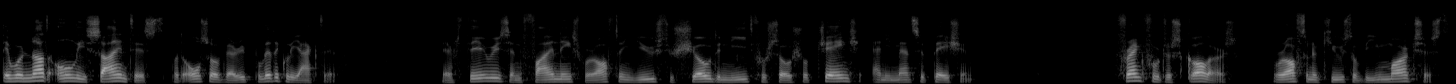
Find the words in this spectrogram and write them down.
They were not only scientists, but also very politically active. Their theories and findings were often used to show the need for social change and emancipation. Frankfurter scholars were often accused of being Marxist,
